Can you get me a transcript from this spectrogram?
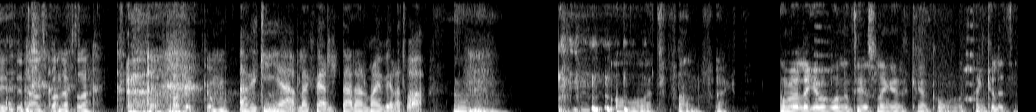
lite dansband efter det. Perfekt kombo. Ja, vilken jävla kväll. Där hade man ju velat vara. Mm. Åh, ett fun fact. Om jag lägger över bollen till er så länge kan jag komma och tänka lite.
